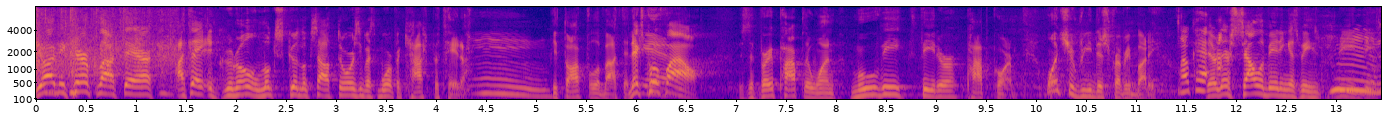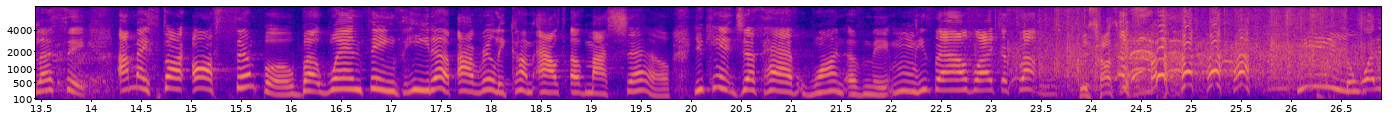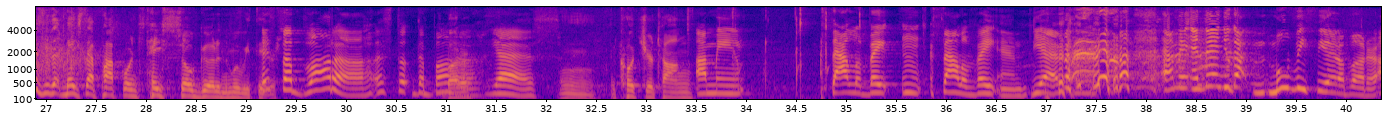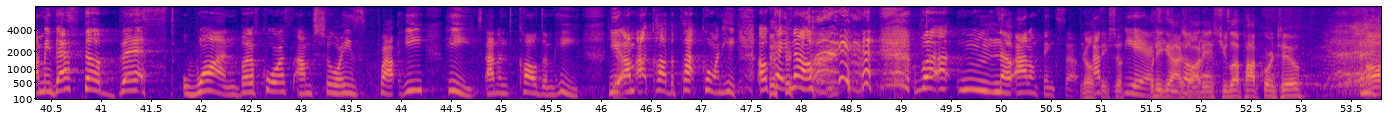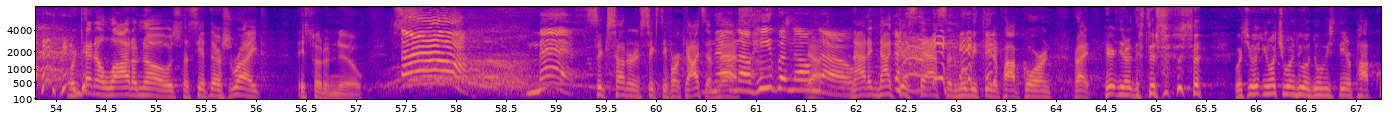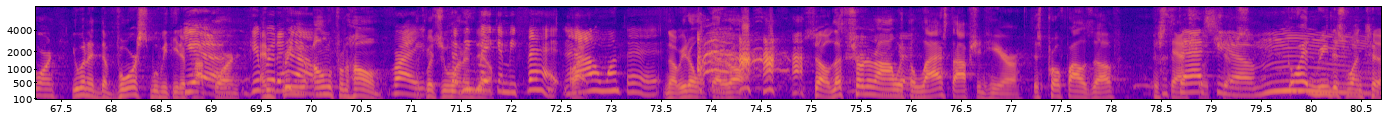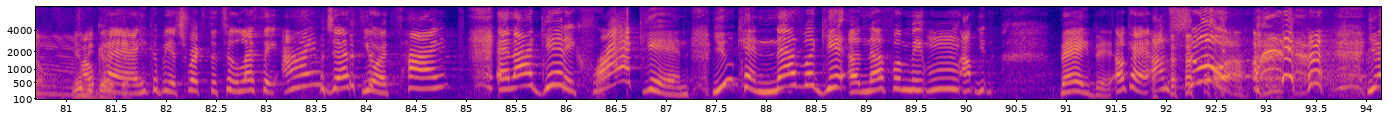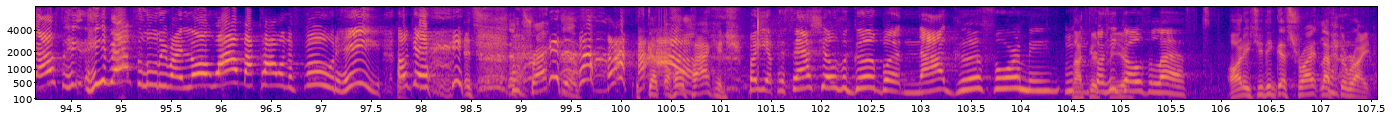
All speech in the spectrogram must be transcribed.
You ought to be careful out there. I tell you, granola looks good, looks outdoorsy, but it's more of a couch potato. Be thoughtful about that. Next Mm. Yeah. profile is a very popular one: movie theater popcorn. Why don't you read this for everybody? Okay, They're, they're salivating as we read Hmm, these. let's see. I may start off simple, but when things heat up, I really come out of my shell. You can't just have one of me. Mm, he sounds like a something. You sound- so what is it that makes that popcorn taste so good in the movie theater? It's the butter. It's the, the butter. Butter? Yes. It coats your tongue. I mean, salivate, mm, salivating. Yes. I mean, and then you got movie theater butter. I mean, that's the best one. But of course, I'm sure he's pro- he he. I didn't call him he. Yeah, I'm, I called the popcorn he. Okay, no, but uh, mm, no, I don't think so. You don't I- think so? Yeah. What do you guys, audience? left. You love popcorn too? Oh, we're getting a lot of no's. Let's see if there's right. They sort of knew. Ah, mess. 664 calories. A No, mess. no, he's a no-no. Not, not good stats in the movie theater popcorn. Right. Here, you know, this, this is. What you, you know what you want to do with movie theater popcorn? You want to divorce movie theater Yeah, popcorn get and of bring your own from home. Right. That's what you want to do? he's making me fat, and Right. I don't want that. No, we don't want that at all. so let's turn it on with the last option here. This profile is of Pistachio, Pistachio, chips. Go ahead and read this one too. You'll be okay, good at he could be a trickster too. Let's see. I'm just your type. And I get it cracking. You can never get enough of me. Mm, you- baby. Okay, I'm sure. you absolutely, he's absolutely right. Lord, why am I calling the food he? Okay. It's attractive. it's got the whole package. but yeah, pistachios are good, but not good for me. Mm-mm, Not good so for he you? goes left. Audience, you think that's right? Left or right?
